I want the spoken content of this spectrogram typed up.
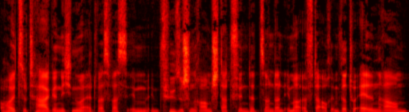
heutzutage nicht nur etwas, was im, im, physischen Raum stattfindet, sondern immer öfter auch im virtuellen Raum,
